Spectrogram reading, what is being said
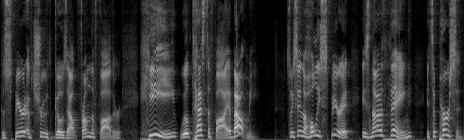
the Spirit of truth goes out from the Father. He will testify about me. So he's saying the Holy Spirit is not a thing, it's a person.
